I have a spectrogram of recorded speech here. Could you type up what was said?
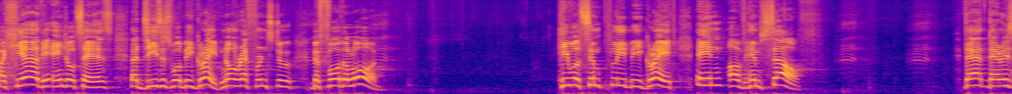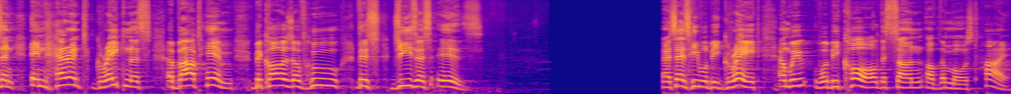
But here the angel says that Jesus will be great. No reference to before the Lord. He will simply be great in of himself. That there is an inherent greatness about him because of who this Jesus is. And it says he will be great and we will be called the Son of the Most High.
